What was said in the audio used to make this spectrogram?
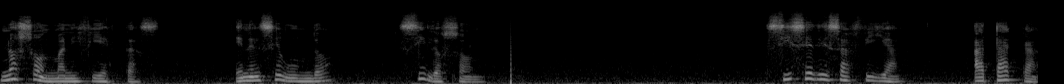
no son manifiestas. En el segundo, sí lo son. Si se desafía, ataca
